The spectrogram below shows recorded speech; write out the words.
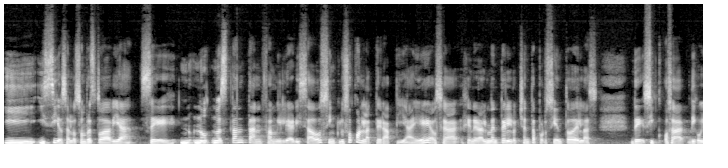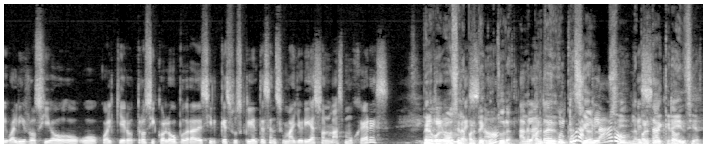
y, sí, o sea, los hombres todavía se, no, no, están tan familiarizados incluso con la terapia, ¿eh? O sea, generalmente el 80% de las, de, o sea, digo, igual y Rocío o cualquier otro psicólogo podrá decir que sus clientes en su mayoría son más mujeres. Pero volvemos a la parte de cultura, Hablando la parte de, educación, claro, la parte de creencias.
